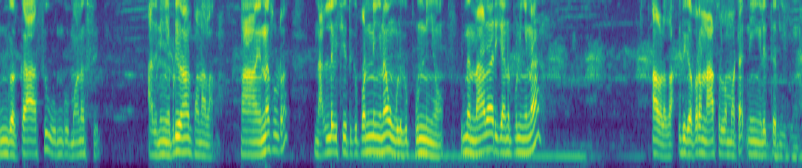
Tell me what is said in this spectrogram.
உங்கள் காசு உங்கள் மனசு. அது நீங்கள் எப்படி வேணாலும் பண்ணலாம். நான் என்ன சொல்கிறேன் நல்ல விஷயத்துக்கு பண்ணீங்கன்னா உங்களுக்கு புண்ணியம். இந்த நாதாரிக்கு அனுப்புனீங்கன்னா அவ்வளோதான் இதுக்கப்புறம் நான் சொல்ல மாட்டேன். நீங்களே தெரிஞ்சுக்கோங்க.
